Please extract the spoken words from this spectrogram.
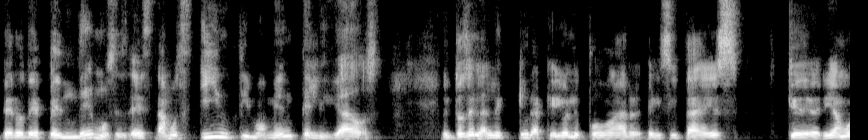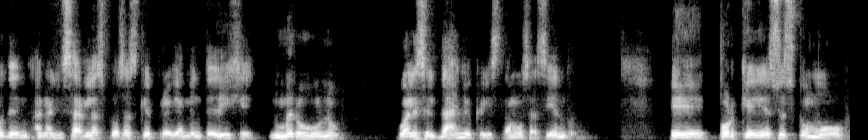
pero dependemos, estamos íntimamente ligados entonces la lectura que yo le puedo dar, cita es que deberíamos de analizar las cosas que previamente dije. Número uno, ¿cuál es el daño que le estamos haciendo? Eh, porque eso es como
